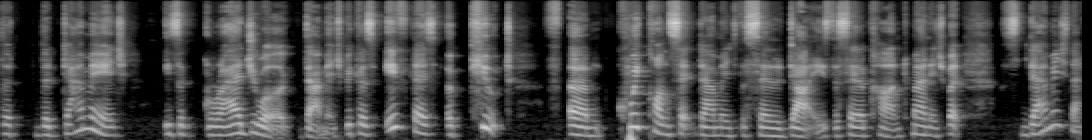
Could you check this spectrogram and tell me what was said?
the the damage is a gradual damage because if there's acute um, quick onset damage the cell dies the cell can't manage. But damage that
